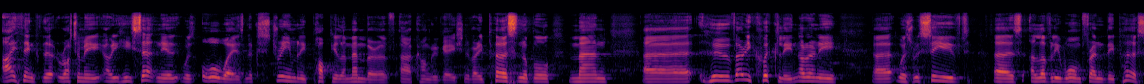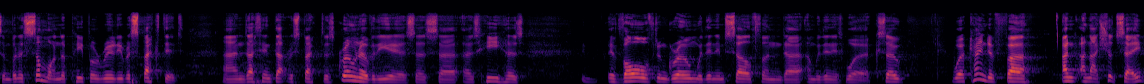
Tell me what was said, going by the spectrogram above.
I think that I mean, he certainly was always an extremely popular member of our congregation, a very personable man uh, who very quickly not only uh, was received as a lovely, warm, friendly person, but as someone that people really respected. And I think that respect has grown over the years as, uh, as he has evolved and grown within himself and, uh, and within his work. So we're kind of, uh, and, and I should say,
